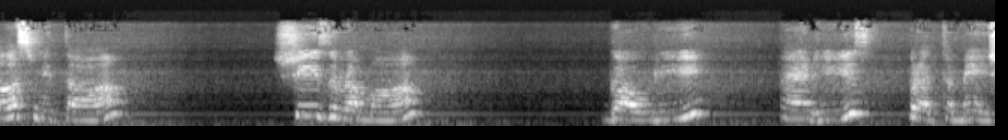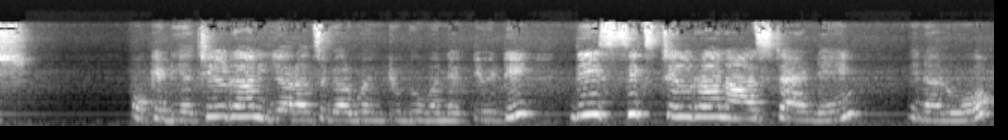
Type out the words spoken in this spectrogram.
Asmita, she is Rama, Gauri and he is Prathamesh. Okay dear children, here also we are going to do one activity. These six children are standing in a row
